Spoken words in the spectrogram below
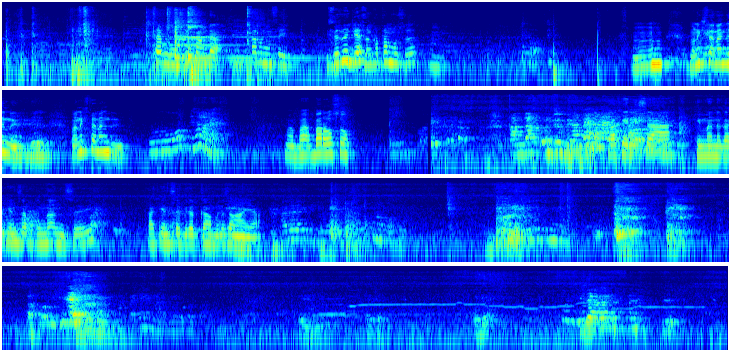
sabulungsi bangda sabulungsi isirni liasin katamusi ya. hmm. mana ya? baroso gimana kakek sa eh? kakek kamu nih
